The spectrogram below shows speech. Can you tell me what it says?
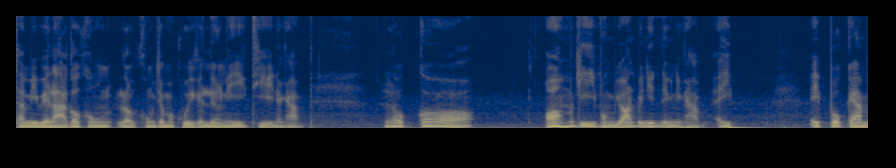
ถ้ามีเวลาก็คงเราคงจะมาคุยกันเรื่องนี้อีกทีนะครับ แล้วก็อ๋อเมื่อกี้ผมย้อนไปนิดนึงนะครับไอไอโปรแกรม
